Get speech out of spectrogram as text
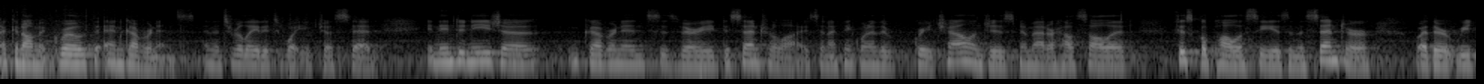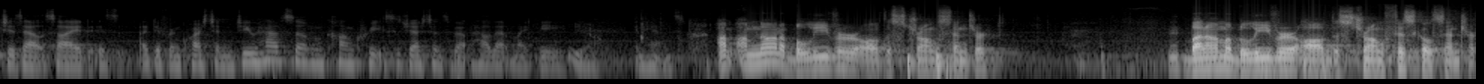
economic growth and governance, and it's related to what you've just said. In Indonesia, governance is very decentralized, and I think one of the great challenges, no matter how solid fiscal policy is in the center, whether it reaches outside is a different question. Do you have some concrete suggestions about how that might be yeah. enhanced? I'm, I'm not a believer of the strong center, but I'm a believer of the strong fiscal center.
